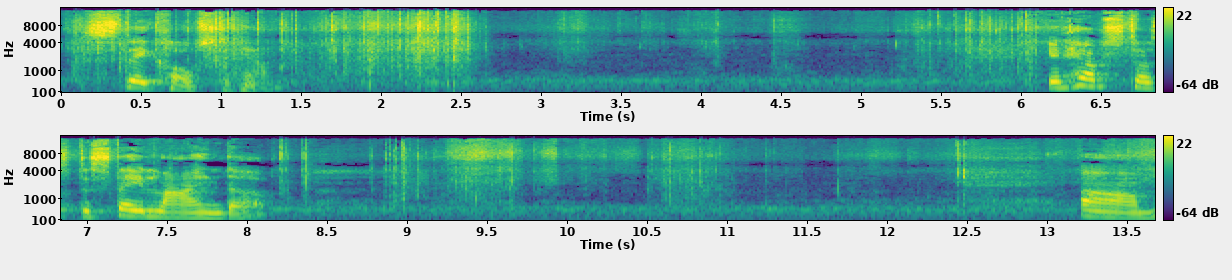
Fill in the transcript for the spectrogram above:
stay close to him. It helps us to stay lined up. Um,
